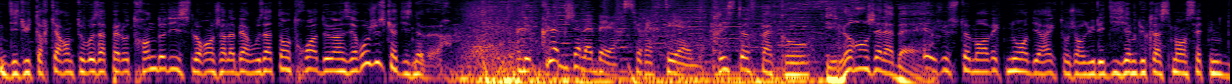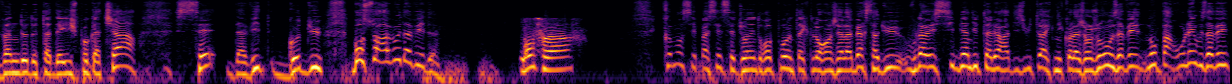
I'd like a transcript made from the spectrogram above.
18h40, tous vos appels au 3210. Laurent Jalabert vous attend 3, 2, 1, 0 jusqu'à 19h. Le Club Jalabert sur RTL. Christophe Paco et Laurent Jalabert. Et justement, avec nous en direct aujourd'hui, les dixièmes du classement, 7 minutes 22 de Tadej Pogacar, c'est David Godu. Bonsoir à vous, David. Bonsoir. Comment s'est passée cette journée de repos avec Laurent Jalabert? Ça a dû, vous l'avez si bien dit tout à l'heure à 18h avec Nicolas Jean-Jean, vous avez non pas roulé, vous avez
